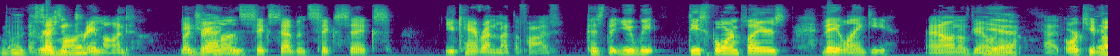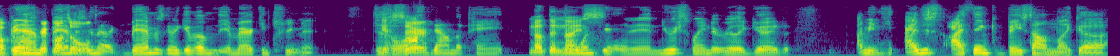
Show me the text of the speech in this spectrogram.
Who, uh, essentially Draymond? Draymond, but Exactly. Draymond's six seven, six six. You can't run him at the five because that you be these foreign players they lanky, and I don't know if Draymond Yeah. that or keep And up Bam, with Bam is old, gonna Bam is gonna give him the American treatment. Just Yes, lock sir. down the paint. nothing No one's getting in. You explained it really good. I mean, I just I think based on like a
